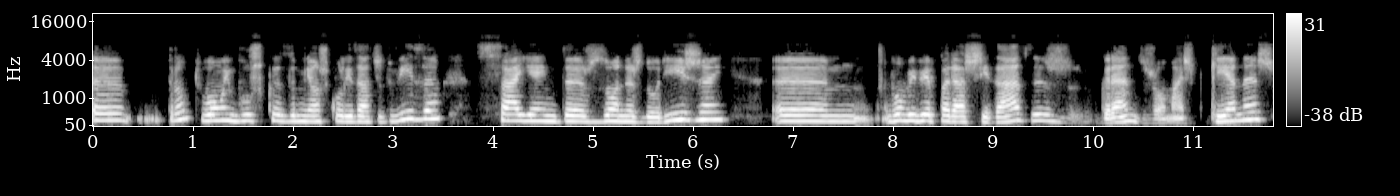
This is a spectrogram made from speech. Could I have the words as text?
uh, pronto, vão em busca de melhores qualidades de vida, saem das zonas de origem, uh, vão viver para as cidades grandes ou mais pequenas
